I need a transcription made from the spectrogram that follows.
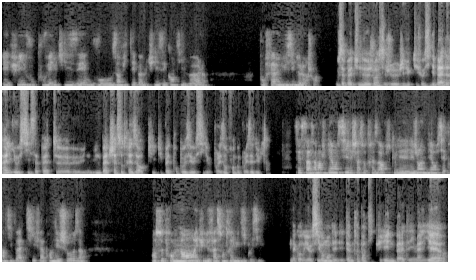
Et puis, vous pouvez l'utiliser ou vos invités peuvent l'utiliser quand ils veulent pour faire une visite de leur choix. Ou ça peut être une. J'ai vu que tu fais aussi des balades rallye aussi. Ça peut être euh, une, balade chasse au trésor qui, qui, peut être proposée aussi pour les enfants comme pour les adultes. C'est ça, ça marche bien aussi les chasses au trésor, parce que les, gens aiment bien aussi être un petit peu actifs et apprendre des choses en se promenant et puis de façon très ludique aussi. D'accord, il y a aussi vraiment des, thèmes très particuliers, une balade animalière,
